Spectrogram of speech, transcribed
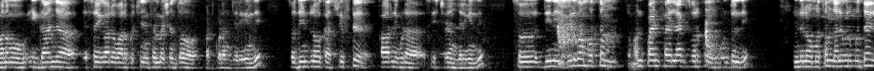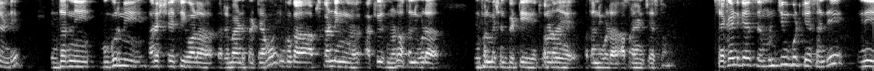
మనము ఈ గాంజా ఎస్ఐ గారు వాళ్ళకు వచ్చిన ఇన్ఫర్మేషన్తో పట్టుకోవడం జరిగింది. సో దీంట్లో ఒక స్విఫ్ట్ కార్ని కూడా సీజ్ చేయడం జరిగింది. సో దీని విలువ మొత్తం వన్ పాయింట్ ఫైవ్ ల్యాక్స్ వరకు ఉంటుంది. ఇందులో మొత్తం నలుగురు ముద్దాయిలండి. ఇద్దరిని ముగ్గురిని అరెస్ట్ చేసి వాళ్ళ రిమాండ్ పెట్టాము. ఇంకొక అబ్స్కాండింగ్ అక్యూజ్ ఉన్నాడు అతన్ని కూడా ఇన్ఫర్మేషన్ పెట్టి త్వరలోనే అతన్ని కూడా అప్రహెండ్ చేస్తాం. సెకండ్ కేసు ముంచింగ్పుట్ కేసు అండి. ఇది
